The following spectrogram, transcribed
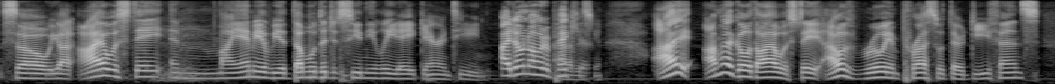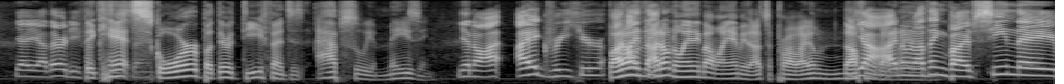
So, we got Iowa State and Miami will be a double digit seed in the Elite Eight guaranteed. I don't know who to pick here. this game. I, I'm going to go with Iowa State. I was really impressed with their defense. Yeah, yeah, their defense. They can't score, but their defense is absolutely amazing. You know, I, I agree here. But I don't I, think- don't know anything about Miami. That's a problem. I know nothing yeah, about I know Miami. nothing, but I've seen they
